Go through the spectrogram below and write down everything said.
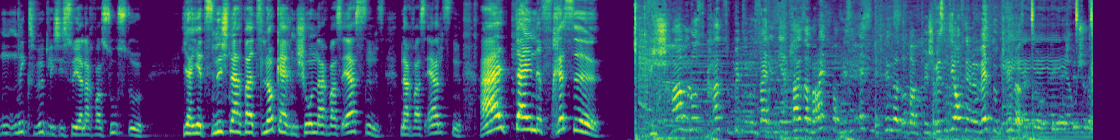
nix wirklich. Siehst du ja, nach was suchst du? Ja, jetzt nicht nach was Lockeren, schon nach was Erstens. Nach was Ernsten. Halt deine Fresse! Wie schamlos kannst du bitte nur sein? Jetzt langsam reizt doch, wir sind Essen getindert unterm Tisch. Wir sind hier auf dem Event, du tinderst. Also, Digga, ich bin schon auf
